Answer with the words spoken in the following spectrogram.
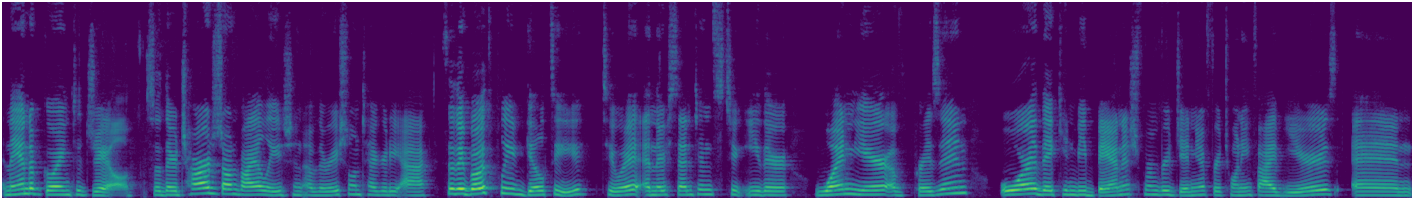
and they end up going to jail. So they're charged on violation of the Racial Integrity Act. So they both plead guilty to it and they're sentenced to either one year of prison or they can be banished from Virginia for 25 years. And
